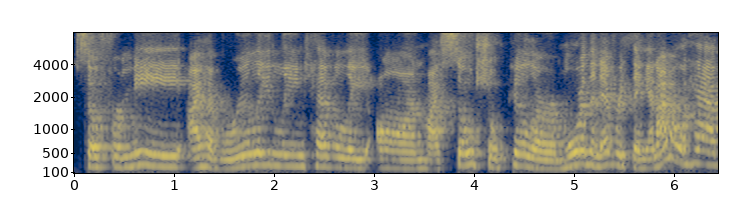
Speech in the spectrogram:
So for me, I have really leaned heavily on my social pillar more than everything. And I don't have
